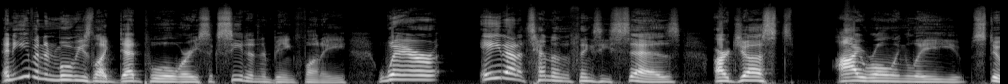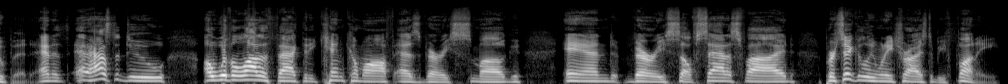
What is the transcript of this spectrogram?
and even in movies like Deadpool, where he succeeded in being funny, where eight out of 10 of the things he says are just eye rollingly stupid. And it, it, has to do uh, with a lot of the fact that he can come off as very smug and very self satisfied, particularly when he tries to be funny.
